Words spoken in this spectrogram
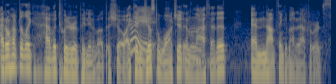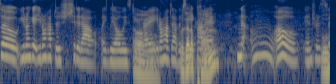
I don't have to like have a Twitter opinion about this show. I can Right. just watch it and Mm. laugh at it and not think about it afterwards. So you don't get you don't have to shit it out like we always do, right? Oh. You don't have to have a Was that a take on it. pun? No. Ooh, oh, interesting.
